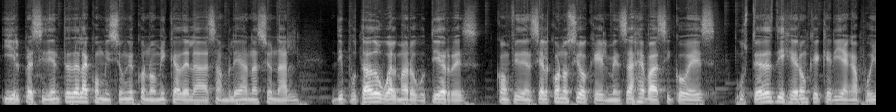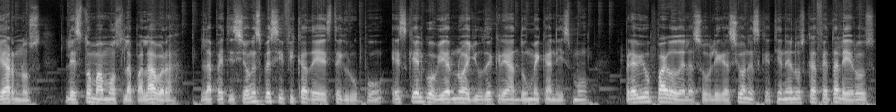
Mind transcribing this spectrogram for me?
y el presidente de la Comisión Económica de la Asamblea Nacional, diputado Walmaro Gutiérrez. Confidencial conoció que el mensaje básico es, ustedes dijeron que querían apoyarnos, les tomamos la palabra. La petición específica de este grupo es que el gobierno ayude creando un mecanismo previo pago de las obligaciones que tienen los cafetaleros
